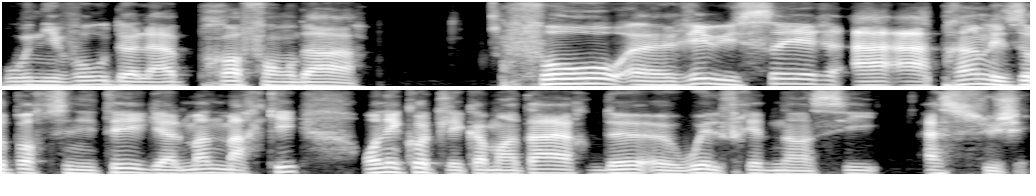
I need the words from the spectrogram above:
au niveau de la profondeur. Faut réussir à, prendre les opportunités également de marquer. On écoute les commentaires de Wilfried Nancy à ce sujet.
